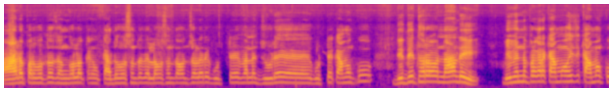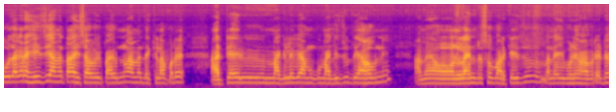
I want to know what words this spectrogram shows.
ପାହାଡ଼ ପର୍ବତ ଜଙ୍ଗଲ କାଦ ବସନ୍ତ ବେଲବସନ୍ତ ଅଞ୍ଚଳରେ ଗୋଟେ ମାନେ ଯୁଡ଼େ ଗୋଟେ କାମକୁ ଦୁଇ ଦୁଇ ଥର ନାଁ ଦେଇ ବିଭିନ୍ନ ପ୍ରକାର କାମ ହୋଇଛି କାମ କେଉଁ ଜାଗାରେ ହେଇଛି ଆମେ ତା ହିସାବ ବି ପାଇନୁ ଆମେ ଦେଖିଲା ପରେ ଆର୍ ଟି ଆଇ ମାଗିଲେ ବି ଆମକୁ ମାଗିଛୁ ଦିଆ ହେଉନି ଆମେ ଅନଲାଇନ୍ରେ ସବୁ ବାର୍କେଇଛୁ ମାନେ ଏଇଭଳି ଭାବରେ ଏଠି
